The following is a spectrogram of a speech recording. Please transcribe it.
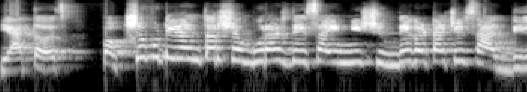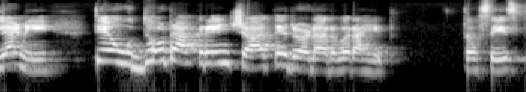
यातच पक्षफुटीनंतर शंभूराज देसाईंनी शिंदे गटाची साथ दिल्याने ते उद्धव ठाकरेंच्या ते रडारवर आहेत. तसेच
